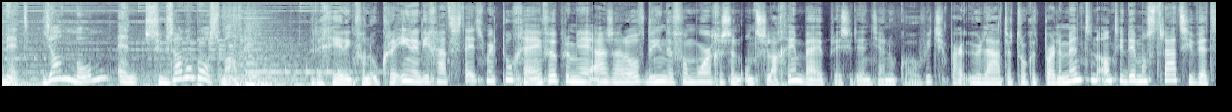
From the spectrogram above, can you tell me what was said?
Met Jan Mom en Suzanne Bosman. De regering van Oekraïne die gaat steeds meer toegeven. Premier Azarov diende vanmorgen zijn ontslag in bij president Janukovic. Een paar uur later trok het parlement een antidemonstratiewet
